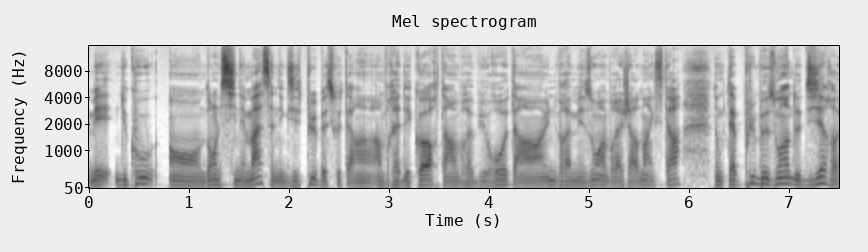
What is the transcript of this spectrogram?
mais du coup en, dans le cinéma ça n'existe plus parce que tu as un, un vrai décor tu as un vrai bureau tu as une vraie maison un vrai jardin etc donc tu plus besoin de dire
